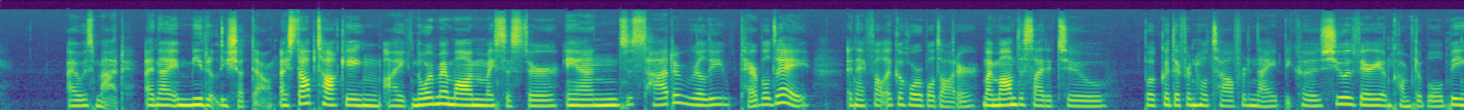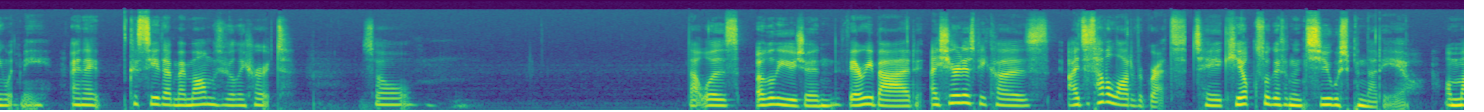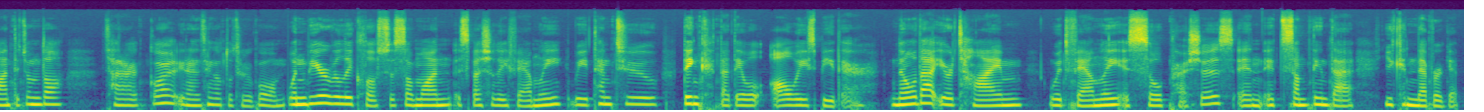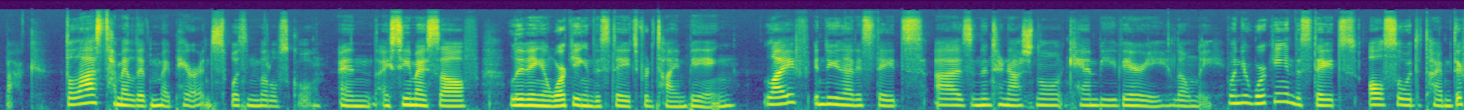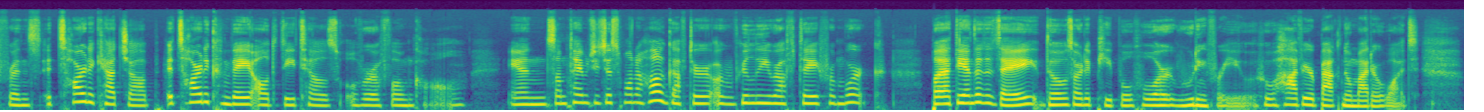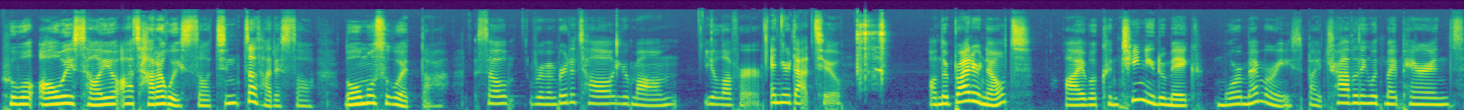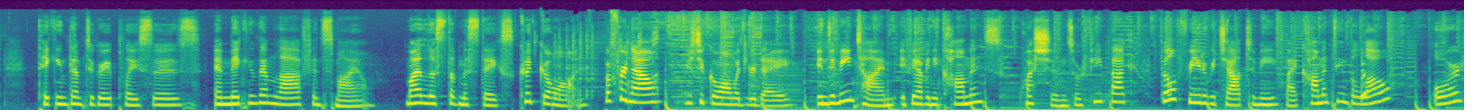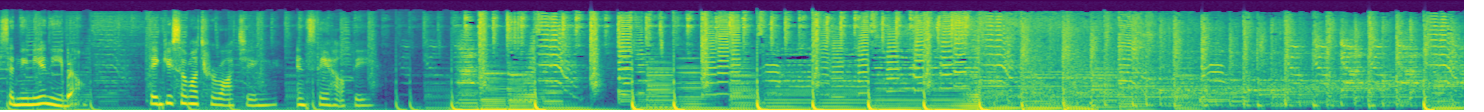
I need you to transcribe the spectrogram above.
I was mad and I immediately shut down. I stopped talking, I ignored my mom and my sister, and just had a really terrible day. And I felt like a horrible daughter. My mom decided to book a different hotel for the night because she was very uncomfortable being with me. And I could see that my mom was really hurt. So that was ugly Yujin, very bad. I share this because I just have a lot of regrets. 제 기억 속에서는 지우고 싶은 날이에요. 엄마한테 좀더 잘할 걸이라는 생각도 들고 when we are really close to someone, especially family, we tend to think that they will always be there. Know that your time with family is so precious and it's something that you can never get back. The last time I lived with my parents was in middle school, and I see myself living and working in the States for the time being. Life in the United States as an international can be very lonely. When you're working in the States, also with the time difference, it's hard to catch up. It's hard to convey all the details over a phone call. And sometimes you just want a hug after a really rough day from work. But at the end of the day, those are the people who are rooting for you, who have your back no matter what, who will always tell you, 아, 잘하고 있어. 진짜 잘했어. 너무 수고했다. So remember to tell your mom you love her and your dad too. On the brighter note, I will continue to make more memories by traveling with my parents, taking them to great places, and making them laugh and smile. My list of mistakes could go on, but for now, you should go on with your day. In the meantime, if you have any comments, questions, or feedback, feel free to reach out to me by commenting below or sending me an email. Thank you so much for watching and stay healthy.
